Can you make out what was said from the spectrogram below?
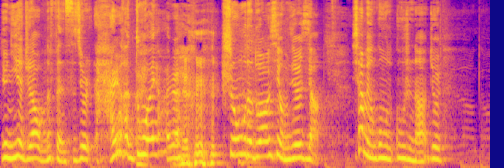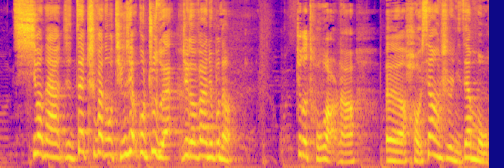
就你也知道，我们的粉丝就是还是很多呀，是 生物的多样性。我们接着讲下面故故事呢，就是希望大家就在吃饭的时候停下，给我住嘴，这个饭就不能。这个投稿呢，呃，好像是你在某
